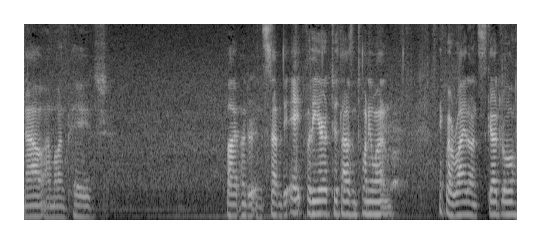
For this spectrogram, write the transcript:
Now I'm on page 578 for the year 2021. I think we're right on schedule.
